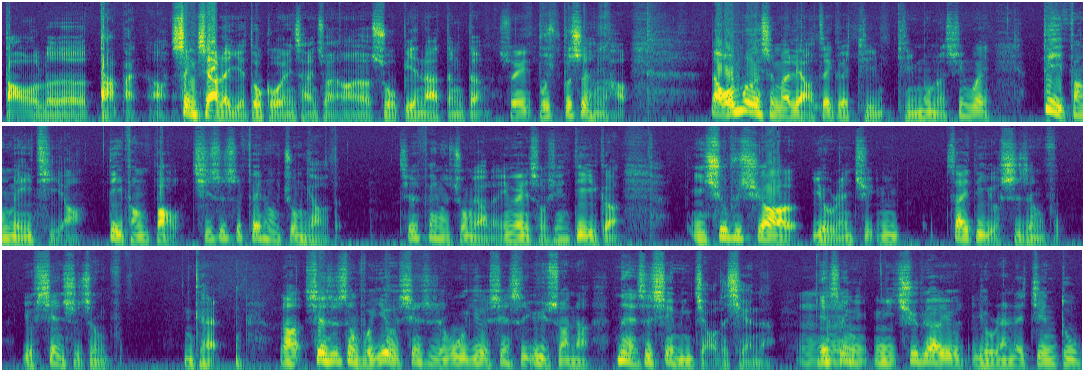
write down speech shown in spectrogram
倒了大半啊，剩下的也都苟延残喘啊，要缩编啊等等，所以不不是很好。那我们为什么聊这个题题目呢？是因为地方媒体啊，地方报其实是非常重要的。其实非常重要的，因为首先第一个，你需不需要有人去？你在地有市政府，有县市政府，你看，那县市政府也有县市人物，也有县市预算啊，那也是县民缴的钱呢、啊。嗯，也是你你需不需要有有人来监督？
